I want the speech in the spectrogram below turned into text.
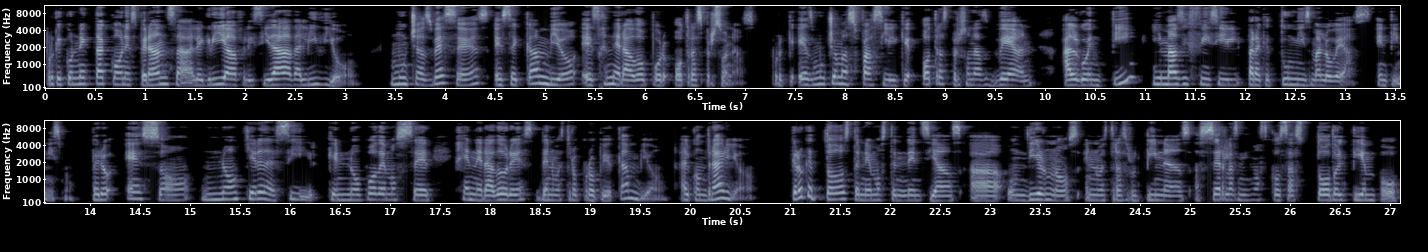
porque conecta con esperanza, alegría, felicidad, alivio. Muchas veces ese cambio es generado por otras personas, porque es mucho más fácil que otras personas vean algo en ti y más difícil para que tú misma lo veas en ti mismo. Pero eso no quiere decir que no podemos ser generadores de nuestro propio cambio. Al contrario, Creo que todos tenemos tendencias a hundirnos en nuestras rutinas, a hacer las mismas cosas todo el tiempo,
